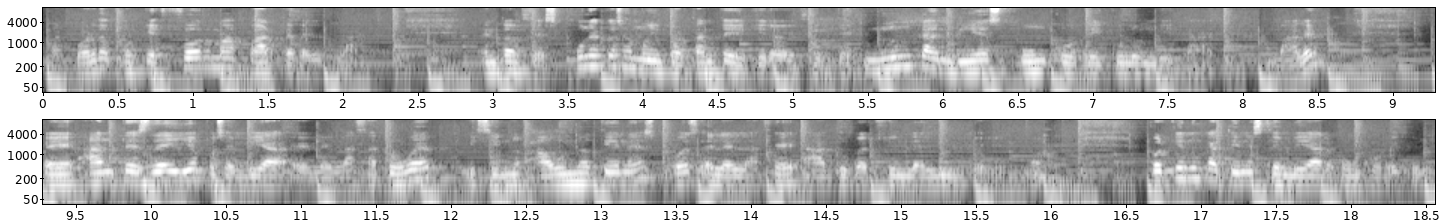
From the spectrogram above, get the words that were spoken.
¿de acuerdo? Porque forma parte del plan. Entonces, una cosa muy importante que quiero decirte, nunca envíes un currículum vitae, ¿vale? Eh, antes de ello, pues envía el enlace a tu web y si aún no tienes, pues el enlace a tu perfil de LinkedIn, ¿no? ¿Por qué nunca tienes que enviar un currículum?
